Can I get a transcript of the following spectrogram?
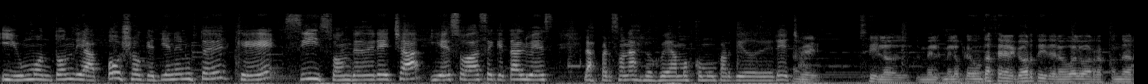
y un montón de apoyo que tienen ustedes que sí son de derecha y eso hace que tal vez las personas los veamos como un partido de derecha. Sí, me, lo preguntaste en el corte y te lo vuelvo a responder.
